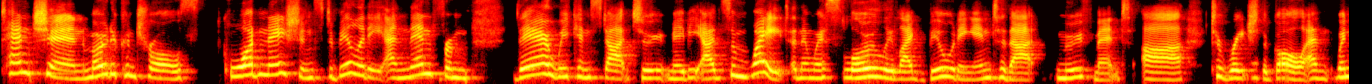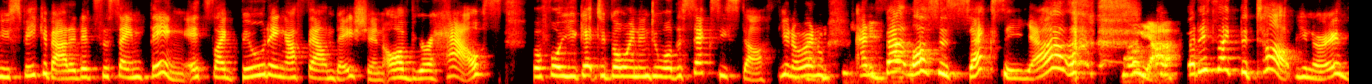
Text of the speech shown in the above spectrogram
tension, motor controls, coordination, stability. And then from there, we can start to maybe add some weight. And then we're slowly like building into that movement uh, to reach the goal. And when you speak about it, it's the same thing. It's like building a foundation of your house before you get to go in and do all the sexy stuff, you know, and, and fat loss is sexy. Yeah. Oh, yeah. but it's like the top, you know,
